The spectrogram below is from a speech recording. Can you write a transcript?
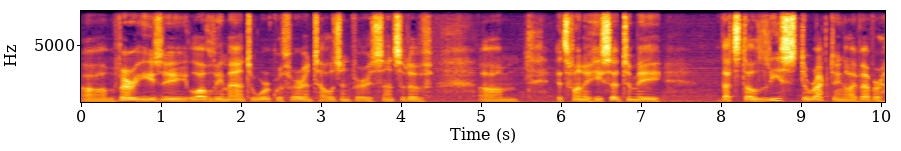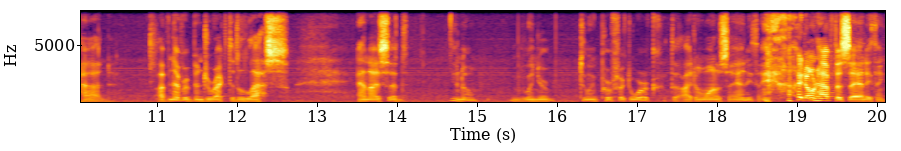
Um, very easy, lovely man to work with, very intelligent, very sensitive. Um, it's funny, he said to me, That's the least directing I've ever had. I've never been directed less. And I said, You know, when you're doing perfect work, I don't want to say anything. I don't have to say anything.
